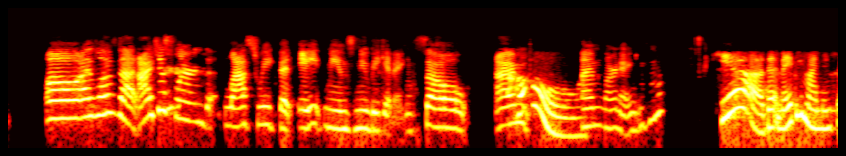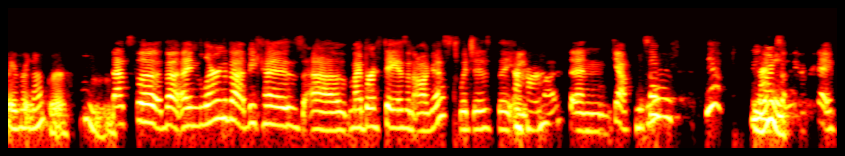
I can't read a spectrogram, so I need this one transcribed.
Oh, I love that. I just learned last week that eight means new beginning. So I'm oh, I'm learning. Mhm. Yeah, that may be my new favorite number. Hmm. That's the the I learned that because uh my birthday is in August, which is the 8th Uh-huh. month, and yeah. So Yes, you learn Nice. something every day.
